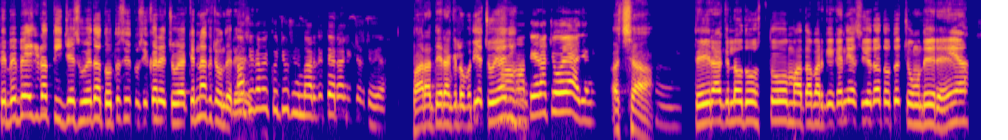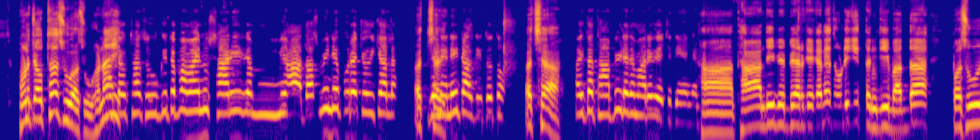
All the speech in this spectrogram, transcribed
ਤੇ ਬੇਬੇ ਜਿਹੜਾ ਤੀਜੇ ਸੂਏ ਦਾ ਦੁੱਧ ਸੀ ਤੁਸੀਂ ਘਰੇ ਚੋਇਆ ਕਿੰਨਾ ਕੁ ਚੋਂਦੇ ਰਹੇ? ਅਸੀਂ ਤਾਂ ਵੀ ਕੋਈ ਝੂਠ ਨਹੀਂ ਮਾਰਦੇ 13 ਲੀਟਰ ਚੋਇਆ। 12-13 ਕਿਲੋ ਵਧੀਆ ਚੋਇਆ ਜੀ? ਹਾਂ 13 ਚੋਇਆ ਆ ਜਾਣੀ ਅੱਛਾ। ਹਾਂ। 13 ਕਿਲੋ ਦੋਸਤੋ ਮਾਤਾ ਵਰਗੇ ਕਹਿੰਦੇ ਅਸੀਂ ਇਹਦਾ ਦੁੱਧ ਚੋਂਦੇ ਰਹੇ ਆ ਹੁਣ ਚੌਥਾ ਸੂਆ ਸੂ ਹਨਾ ਜੀ? ਚੌਥਾ ਸੂਗੀ ਤੇ ਭਾਵੇਂ ਇਹਨੂੰ ਸਾਰੀ ਆ 10 ਮਹੀਨੇ ਪੂਰੇ ਚੋਈ ਚੱਲ। ਅੱਛਾ ਨਹੀਂ ਟਲਦੀ ਦੁੱਧ ਅੱਛਾ। ਅਸੀਂ ਤਾਂ ਥਾਂ ਭੀੜੇ ਦੇ ਮਾਰੇ ਵੇਚਦੇ ਆਂ ਜਣੇ ਹਾਂ ਥਾਂ ਦੀ ਬੇਬੇ ਵਰਗੇ ਕਹਿੰਦੇ ਥੋੜੀ ਜੀ ਤੰਗੀ ਵੱਧਾ ਪਸ਼ੂ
